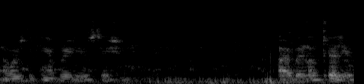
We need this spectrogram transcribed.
Now, where's the camp radio station? I will not tell you.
